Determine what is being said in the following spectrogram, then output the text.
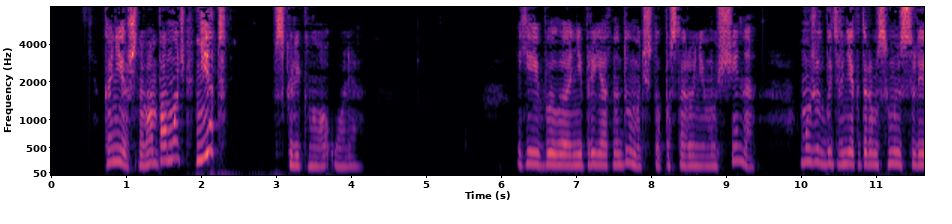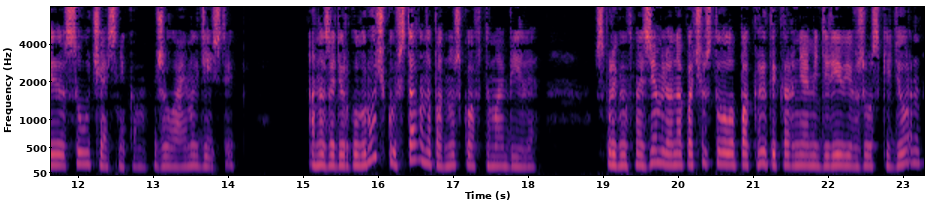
— Конечно, вам помочь? — Нет! — вскрикнула Оля. Ей было неприятно думать, что посторонний мужчина может быть в некотором смысле соучастником желаемых действий. Она задергала ручку и встала на подножку автомобиля. Спрыгнув на землю, она почувствовала покрытый корнями деревьев жесткий дерн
